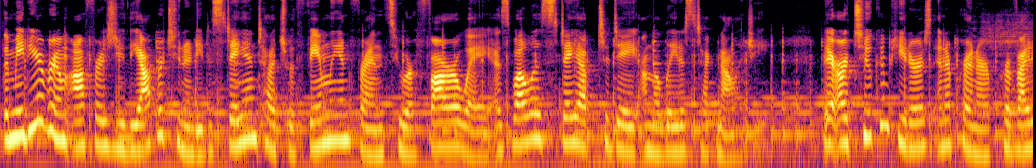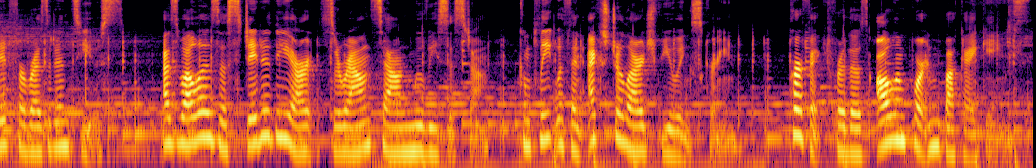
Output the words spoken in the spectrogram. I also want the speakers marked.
Speaker 1: The Media Room offers you the opportunity to stay in touch with family and friends who are far away, as well as stay up to date on the latest technology. There are two computers and a printer provided for residents' use, as well as a state of the art surround sound movie system, complete with an extra large viewing screen. Perfect for those all important Buckeye games.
